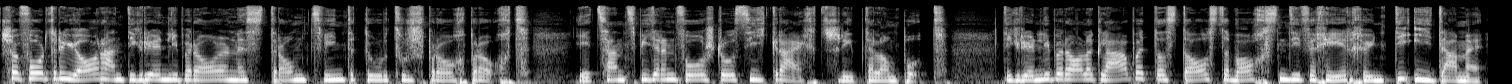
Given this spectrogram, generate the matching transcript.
Schon vor drei Jahren haben die Grünliberalen ein Tram zu Winterthur zur Sprache gebracht. Jetzt haben sie wieder einen Vorstoß eingereicht, schreibt der Lampot. Die Grünliberalen glauben, dass das den wachsenden Verkehr könnte eindämmen könnte.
